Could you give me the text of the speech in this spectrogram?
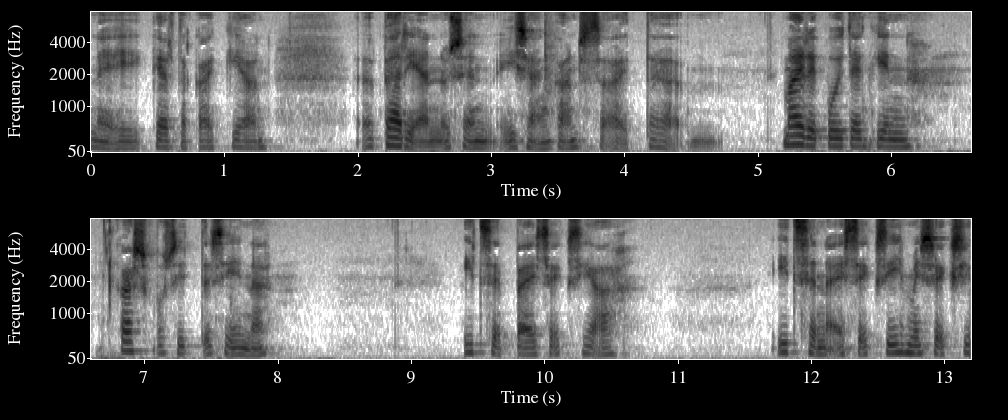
ne ei kerta kaikkiaan pärjännyt sen isän kanssa. Että Maide kuitenkin kasvoi sitten siinä itsepäiseksi ja itsenäiseksi ihmiseksi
